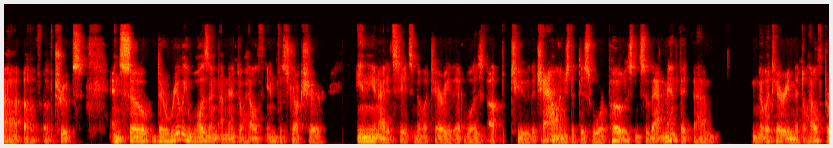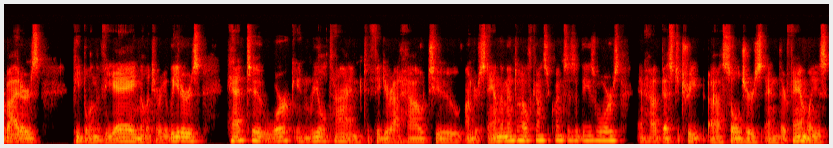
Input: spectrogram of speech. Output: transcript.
Uh, of, of troops. And so there really wasn't a mental health infrastructure in the United States military that was up to the challenge that this war posed. And so that meant that um, military mental health providers, people in the VA, military leaders had to work in real time to figure out how to understand the mental health consequences of these wars and how best to treat uh, soldiers and their families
